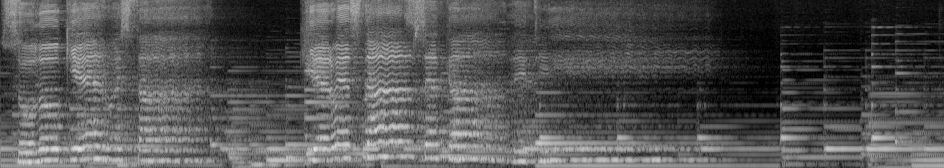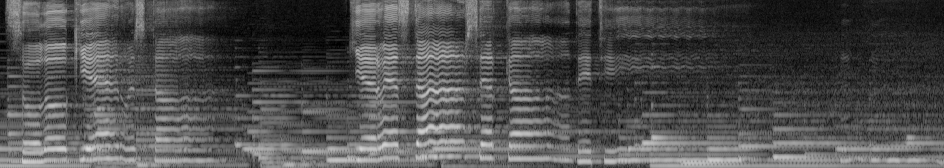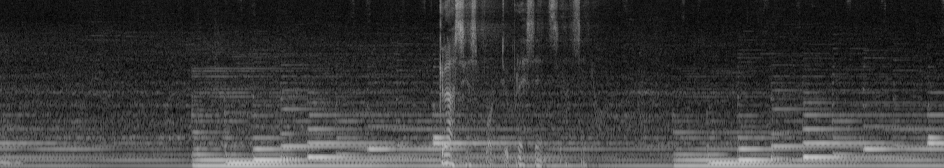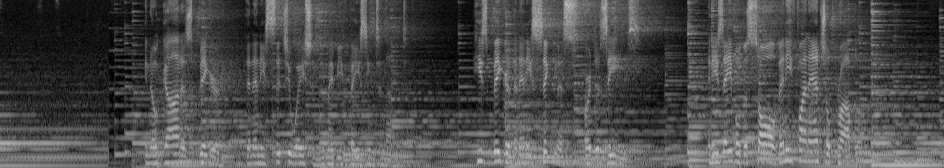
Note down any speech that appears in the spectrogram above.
Solo quiero estar, quiero estar cerca de ti. Solo quiero estar, quiero estar cerca de ti. Gracias por tu presencia, Señor. You know, God is bigger than any situation you may be facing tonight. He's bigger than any sickness or disease. And He's able to solve any financial problem.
